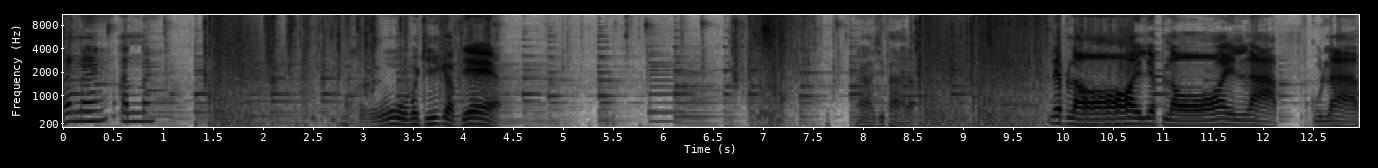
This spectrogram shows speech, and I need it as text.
อันน่อันน่โอ้โห เมื่อกี้เกือบแย่ อ้าว ชิบหายแล้ว เรียบร้อย เรียบร้อย หลับ กูหลับ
